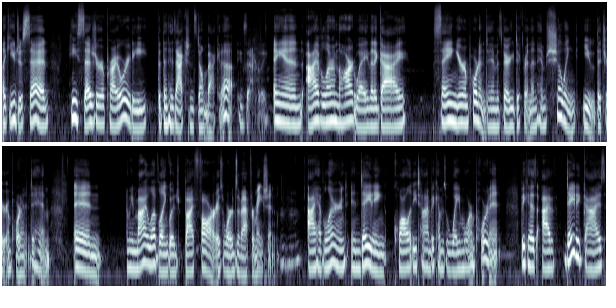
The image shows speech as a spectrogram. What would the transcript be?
like you just said, he says you're a priority, but then his actions don't back it up. Exactly. And I've learned the hard way that a guy saying you're important to him is very different than him showing you that you're important to him. And I mean, my love language by far is words of affirmation. I have learned in dating, quality time becomes way more important because I've dated guys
